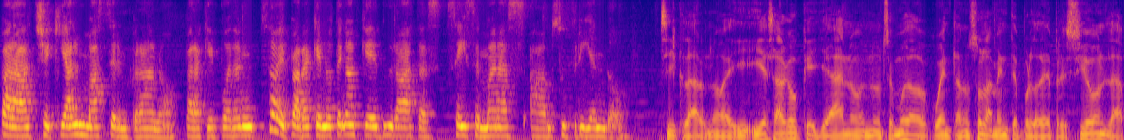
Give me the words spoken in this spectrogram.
para chequear más temprano, para que puedan, ¿sabe? Para que no tengan que durar hasta seis semanas um, sufriendo. Sí, claro, ¿no? Y, es algo que ya no, nos hemos dado cuenta, no solamente por la depresión, la,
